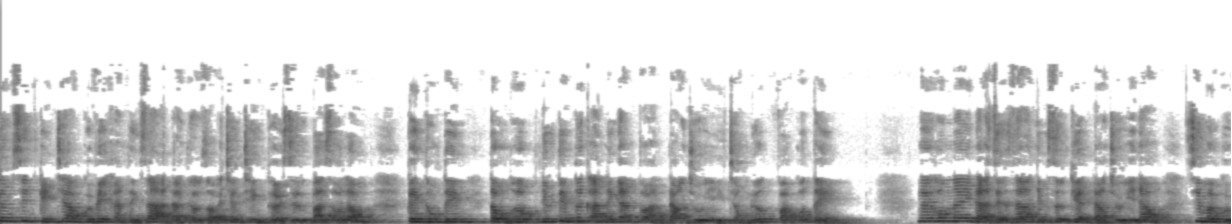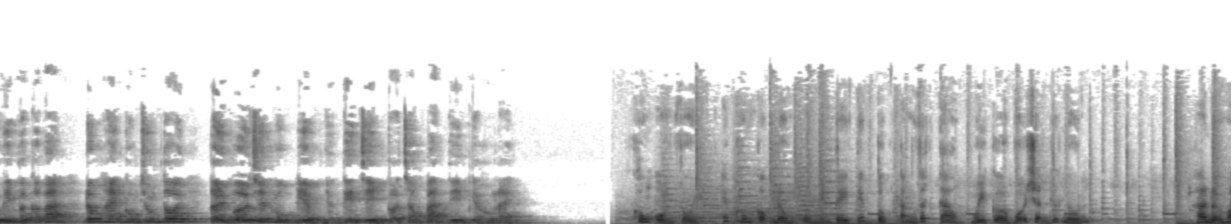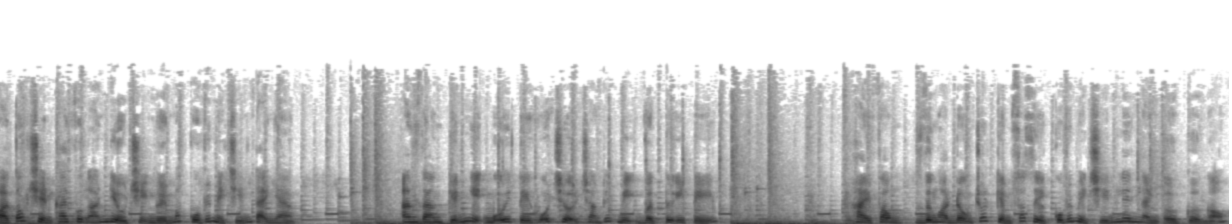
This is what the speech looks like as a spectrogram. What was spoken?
Trâm xin kính chào quý vị khán thính giả đang theo dõi chương trình Thời sự 365, kênh thông tin tổng hợp những tin tức an ninh an toàn đáng chú ý trong nước và quốc tế. Ngày hôm nay đã diễn ra những sự kiện đáng chú ý nào? Xin mời quý vị và các bạn đồng hành cùng chúng tôi tới với chuyên mục điểm những tin chính có trong bản tin ngày hôm nay. Không ổn rồi, F0 cộng đồng ở miền Tây tiếp tục tăng rất cao, nguy cơ vỡ trận rất lớn. Hà Nội hỏa tốc triển khai phương án điều trị người mắc COVID-19 tại nhà. An Giang kiến nghị Bộ Y tế hỗ trợ trang thiết bị vật tư y tế. Hải Phòng dừng hoạt động chốt kiểm soát dịch COVID-19 liên ngành ở cửa ngõ.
